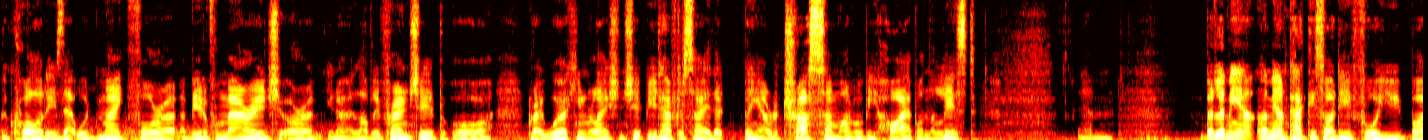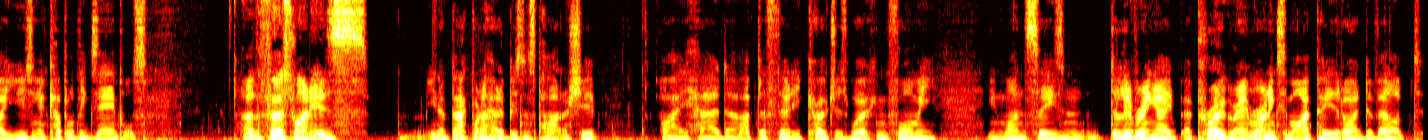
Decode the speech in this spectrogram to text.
the qualities that would make for a, a, beautiful marriage or a you know a lovely friendship or great working relationship, you'd have to say that being able to trust someone would be high up on the list. Um, but let me uh, let me unpack this idea for you by using a couple of examples. Uh, the first one is, you know, back when I had a business partnership, I had uh, up to thirty coaches working for me in one season, delivering a, a program, running some IP that I developed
